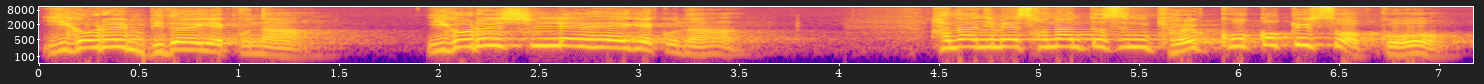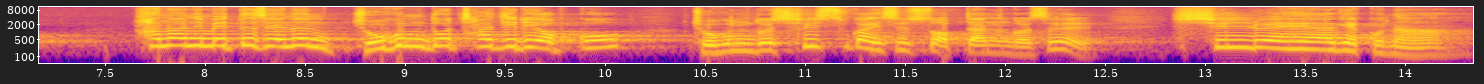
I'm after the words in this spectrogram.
이거를 믿어야겠구나. 이거를 신뢰해야겠구나. 하나님의 선한 뜻은 결코 꺾일 수 없고 하나님의 뜻에는 조금도 차질이 없고 조금도 실수가 있을 수 없다는 것을 신뢰해야겠구나.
